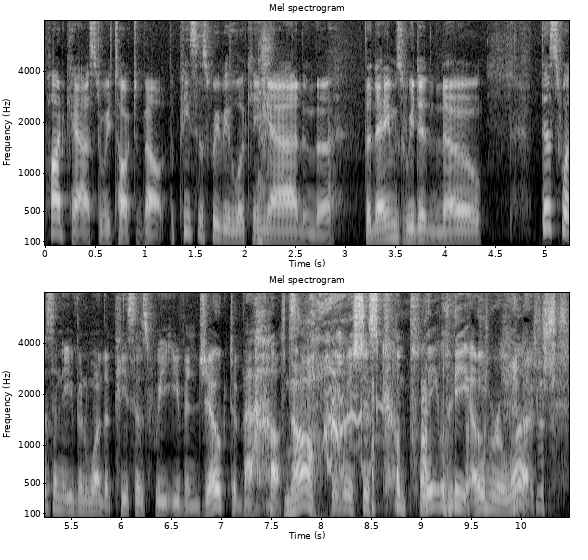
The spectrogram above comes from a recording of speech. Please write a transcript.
podcast and we talked about the pieces we'd be looking at and the, the names we didn't know. This wasn't even one of the pieces we even joked about. No. it was just completely overlooked.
